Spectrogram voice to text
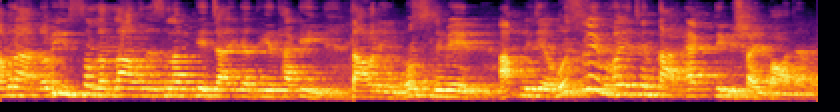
আমরা নবী সাল্লামকে জায়গা দিয়ে থাকি, তাহলে মুসলিমের, আপনি যে মুসলিম হয়েছেন তার একটি বিষয় পাওয়া যাবে।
